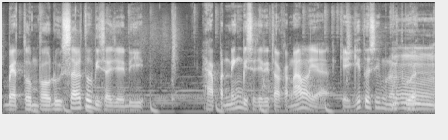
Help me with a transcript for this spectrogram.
bedroom producer tuh bisa jadi happening bisa jadi terkenal ya kayak gitu sih menurut gue Hmm.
